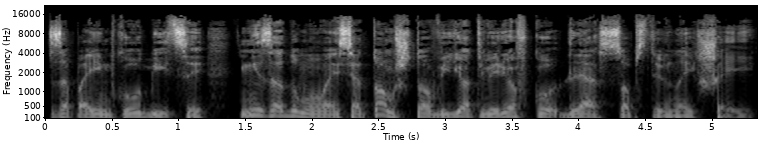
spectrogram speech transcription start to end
за поимку убийцы, не задумываясь о том, что вьет веревку для собственной шеи.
